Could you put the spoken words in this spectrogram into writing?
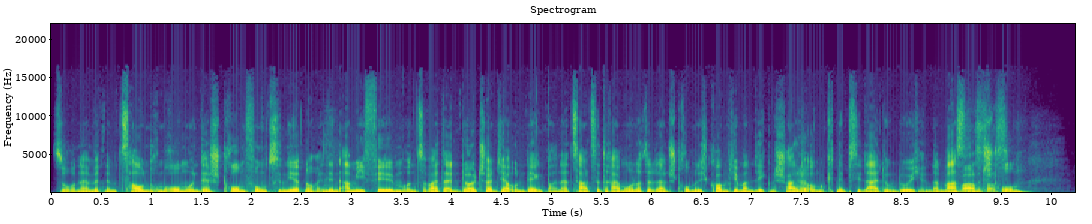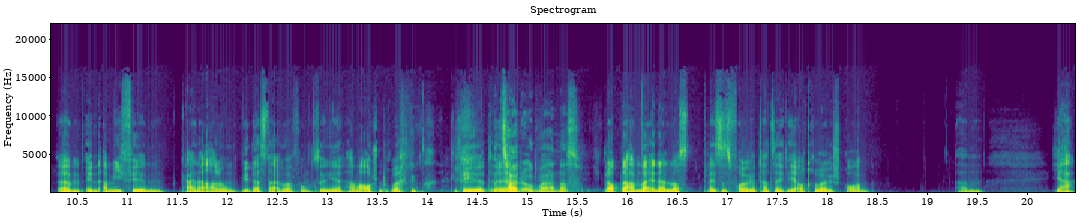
So, ne, mit einem Zaun drumherum und der Strom funktioniert noch in den Ami-Filmen und so weiter. In Deutschland ja undenkbar, ne? Zahlst du drei Monate, dein Strom nicht kommt, jemand legt einen Schalter ja. um, knipst die Leitung durch und dann war's, war's mit das. Strom. Ähm, in Ami-Filmen, keine Ahnung, wie das da immer funktioniert, haben wir auch schon drüber geredet. Äh, Zahlt irgendwer anders. Ich glaube, da haben wir in der Lost Places-Folge tatsächlich auch drüber gesprochen. Ähm, ja,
